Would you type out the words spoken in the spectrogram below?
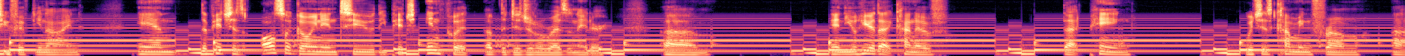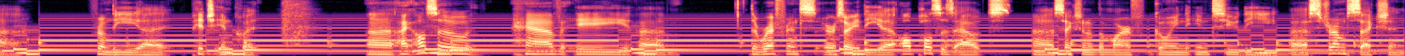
259, and the pitch is also going into the pitch input of the digital resonator, um, and you'll hear that kind of that ping, which is coming from uh, from the uh, pitch input. Uh, I also have a um, the reference, or sorry, the uh, all pulses out uh, section of the MARF going into the uh, strum section.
